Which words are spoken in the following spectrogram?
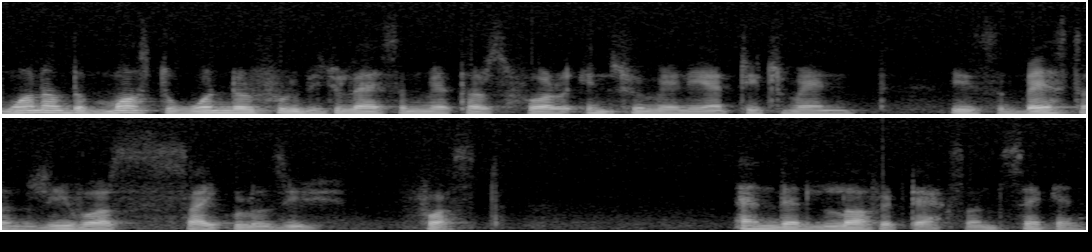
One of the most wonderful visualization methods for insomnia treatment is based on reverse psychology first and then love attraction second.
